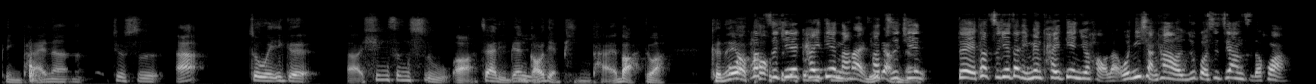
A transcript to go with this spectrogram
品牌呢，就是啊，作为一个啊新生事物啊，在里边嗯。搞点品牌吧，对吧？可能要他直接开店呢、他直接对他直接在里面开店就好了。我你想看啊，如果是这样子的话，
